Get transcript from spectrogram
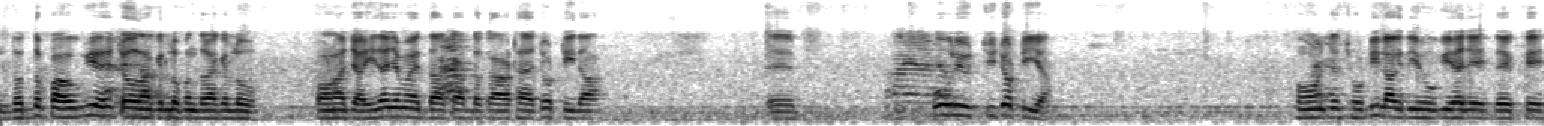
ਦੁੱਧ ਪਾਊਗੀ ਇਹ 14 ਕਿਲੋ 15 ਕਿਲੋ। ਪਾਉਣਾ ਚਾਹੀਦਾ ਜਿਵੇਂ ਇਦਾਂ ਕੱਦ ਕਾਠ ਹੈ ਝੋਟੀ ਦਾ। ਤੇ ਪੂਰੀ ਉੱਚੀ ਝੋਟੀ ਆ। ਫੋਨ 'ਚ ਛੋਟੀ ਲੱਗਦੀ ਹੋਊਗੀ ਹਜੇ ਦੇਖ ਕੇ,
